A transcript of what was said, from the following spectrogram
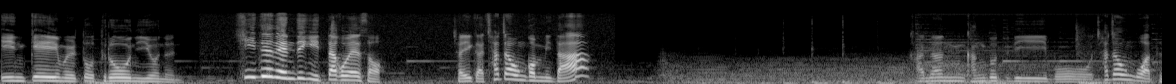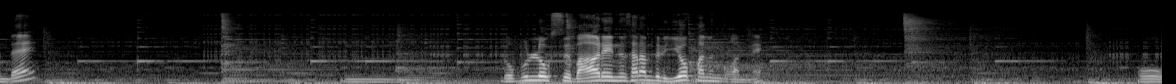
인게임을 또 들어온 이유는 hidden ending이 있다고 해서 저희가 찾아온 겁니다 가면 강도들이 뭐 찾아온 것 같은데 음, 로블록스 마을에 있는 사람들을 위협하는 것 같네. 오,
